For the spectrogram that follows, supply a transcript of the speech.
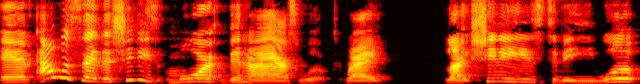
And I would say that she needs more than her ass whooped, right? Like she needs to be whooped.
